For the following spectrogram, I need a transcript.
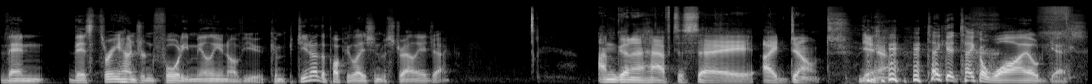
then there's 340 million of you. Com- Do you know the population of Australia, Jack? I'm gonna have to say I don't. Yeah. take a take a wild guess.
